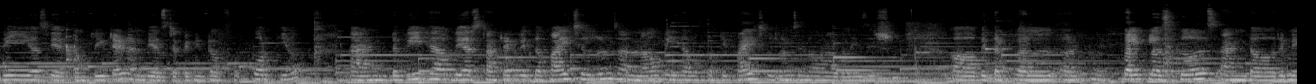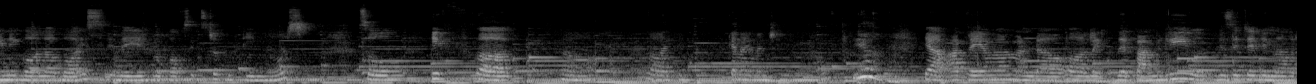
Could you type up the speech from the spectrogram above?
three years. We have completed and we are stepping into fourth year. And we have we are started with the five children and now we have 45 children in our organization. Uh, with the 12, uh, 12 plus girls and uh, remaining all are boys in the age group of 6 to 15 years. So if uh, uh, I think can I mention? Yeah. Yeah, Atreya ma'am and uh, uh, like their family visited in our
